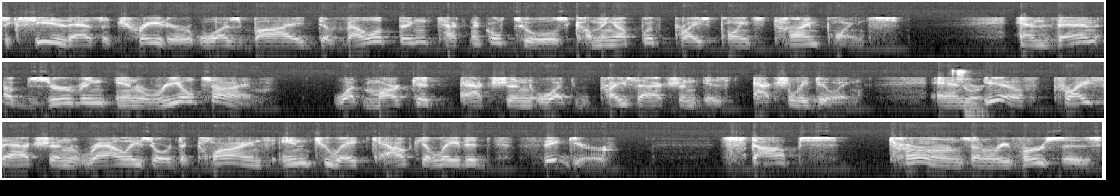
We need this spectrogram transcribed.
succeeded as a trader was by developing technical tools, coming up with price points, time points, and then observing in real time what market action, what price action is actually doing. And Sure. if price action rallies or declines into a calculated figure, stops, turns, and reverses,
